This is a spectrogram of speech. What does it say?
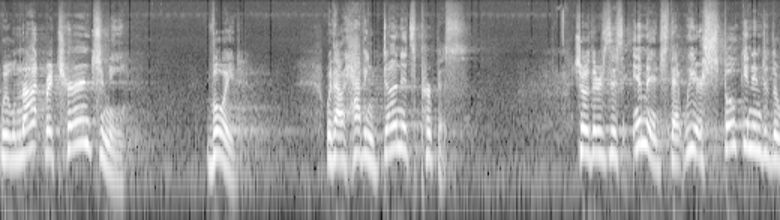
will not return to me void without having done its purpose. So there's this image that we are spoken into the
